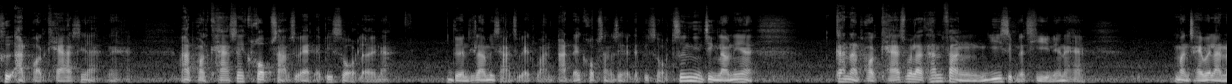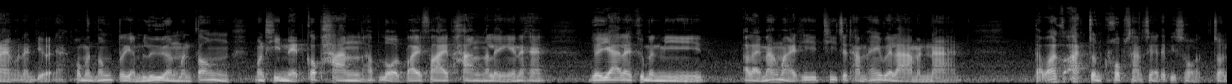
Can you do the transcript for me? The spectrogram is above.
คืออัดพอดแคสต์นี่แหละนะฮะ อัดพอดแคสต์ได้ครบ 31 episode เลยนะ เดือนที่แล้วมี 31 วัน อัดได้ครบ 31 episode ซึ่งจริง ๆ แล้วเนี่ย การอัดพอดแคสต์เวลาท่านฟัง 20 นาทีเนี่ยนะฮะมันใช้เวลานานกว่านั้นเยอะนะ เพราะมันต้องเตรียมเรื่อง มันต้องบางทีเน็ตก็พัง อัปโหลดไไฟล์พังอะไรอย่างเงี้ยนะฮะ เยอะแยะเลยคือมันมี อะไรมากมายที่ที่จะทำให้เวลามันนาน แต่ว่าก็อัดจนครบ31 episode จน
